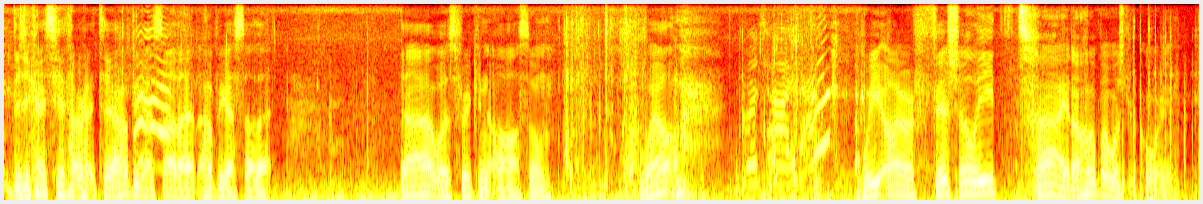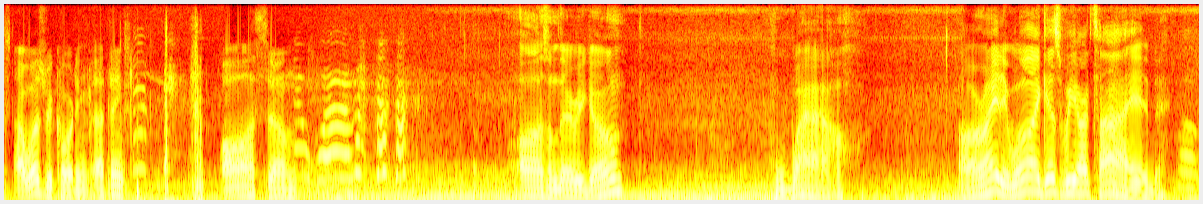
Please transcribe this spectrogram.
god. Did you guys see that right there? I hope you guys saw that. I hope you guys saw that. That was freaking awesome. Well! We are officially tied. I hope I was recording. I was recording, I think. Awesome. Awesome. There we go. Wow. Alrighty. Well, I guess we are tied. oh,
